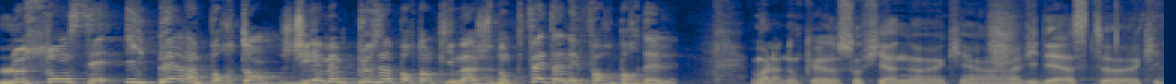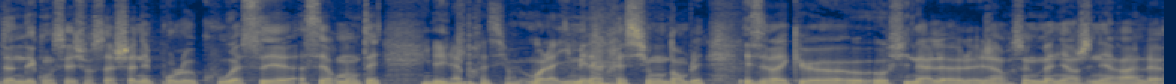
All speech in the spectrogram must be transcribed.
Le son, c'est hyper important, je dirais même plus important que l'image, donc faites un effort, bordel. Voilà, donc euh, Sofiane, euh, qui est un, vidéaste euh, qui donne des conseils sur sa chaîne, est pour le coup assez, assez remonté. Il met la pression. Voilà, il met la pression d'emblée. Et c'est vrai qu'au au final, j'ai l'impression que de manière générale,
